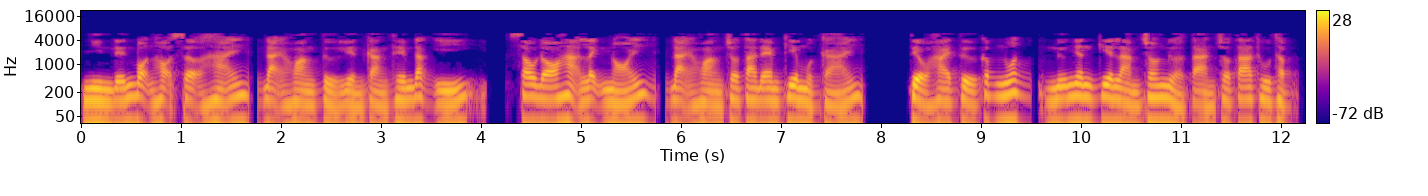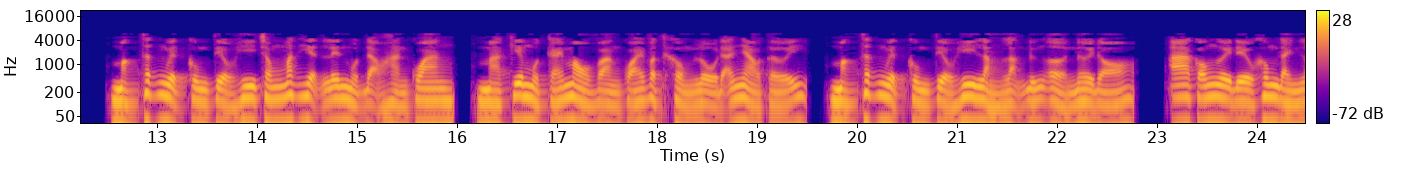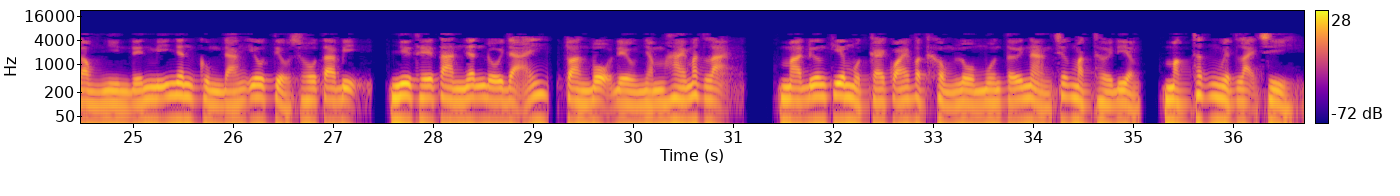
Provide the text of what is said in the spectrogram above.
nhìn đến bọn họ sợ hãi, đại hoàng tử liền càng thêm đắc ý, sau đó hạ lệnh nói, đại hoàng cho ta đem kia một cái, tiểu hài tử cấp nuốt, nữ nhân kia làm cho nửa tàn cho ta thu thập, mặc thất nguyệt cùng tiểu hy trong mắt hiện lên một đạo hàn quang, mà kia một cái màu vàng quái vật khổng lồ đã nhào tới, mặc thất nguyệt cùng tiểu hy lẳng lặng đứng ở nơi đó, a có người đều không đành lòng nhìn đến mỹ nhân cùng đáng yêu tiểu sô ta bị, như thế tàn nhẫn đối đãi, toàn bộ đều nhắm hai mắt lại, mà đương kia một cái quái vật khổng lồ muốn tới nàng trước mặt thời điểm, mặc thất nguyệt lại chỉ,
